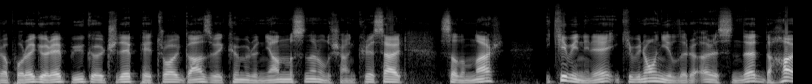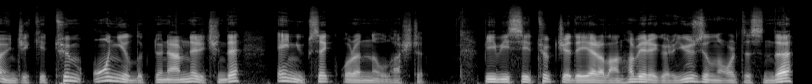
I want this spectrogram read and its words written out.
Rapora göre büyük ölçüde petrol, gaz ve kömürün yanmasından oluşan küresel salımlar 2000 ile 2010 yılları arasında daha önceki tüm 10 yıllık dönemler içinde en yüksek oranına ulaştı. BBC Türkçe'de yer alan habere göre 100 yılın ortasında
